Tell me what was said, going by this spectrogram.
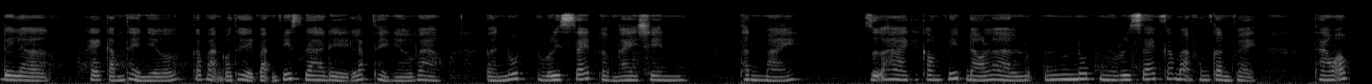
Đây là khe cắm thẻ nhớ. Các bạn có thể vặn vít ra để lắp thẻ nhớ vào và nút reset ở ngay trên thân máy. Giữa hai cái con vít đó là nút reset. Các bạn không cần phải tháo ốc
